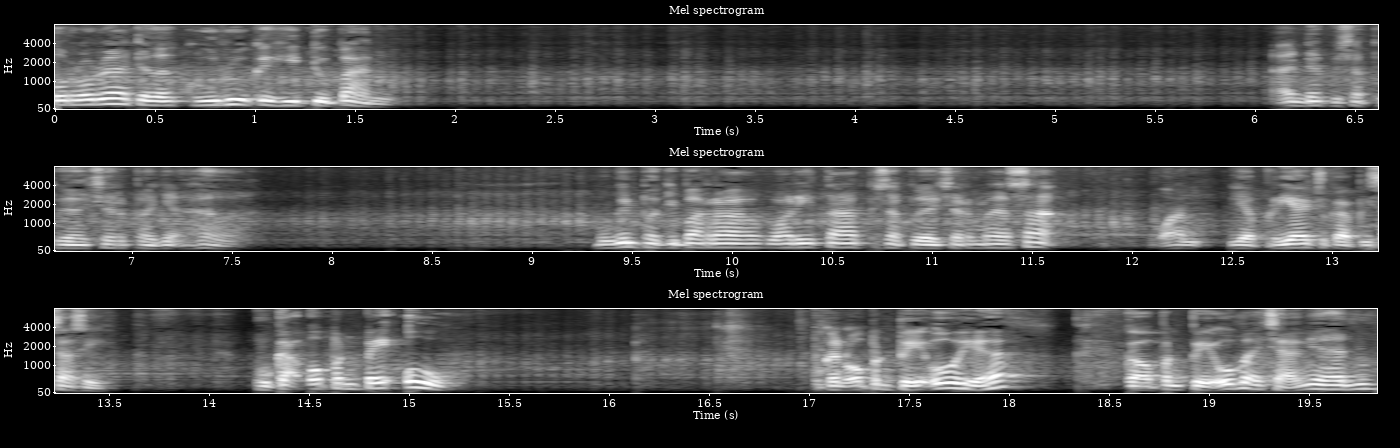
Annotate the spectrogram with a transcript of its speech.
Corona adalah guru kehidupan. Anda bisa belajar banyak hal. Mungkin bagi para wanita bisa belajar masak. Ya pria juga bisa sih. Buka open PO. Bukan open BO ya. Kalau open BO mah jangan.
